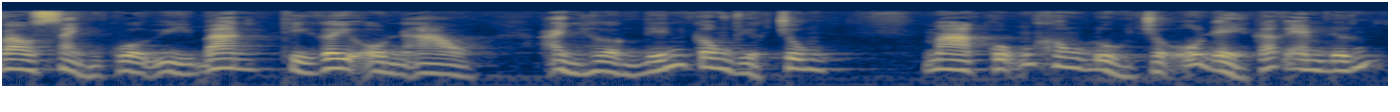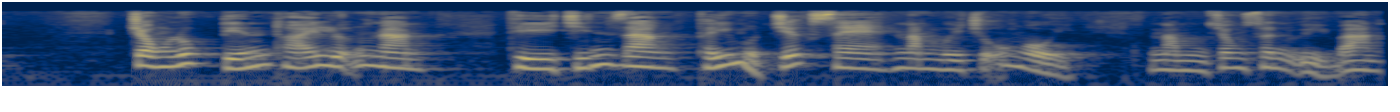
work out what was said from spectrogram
Vào sảnh của Ủy ban thì gây ồn ào, ảnh hưởng đến công việc chung, mà cũng không đủ chỗ để các em đứng. Trong lúc tiến thoái lưỡng nan, thì Chín Giang thấy một chiếc xe 50 chỗ ngồi nằm trong sân Ủy ban.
